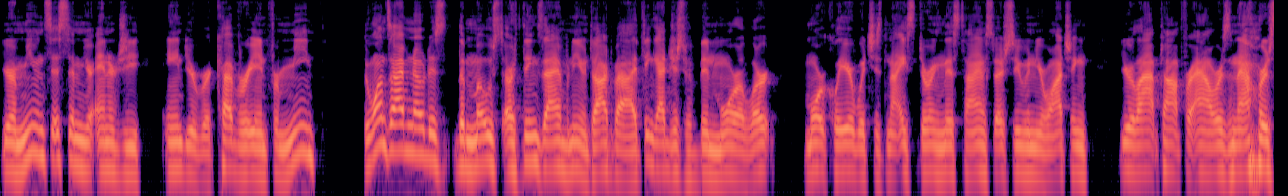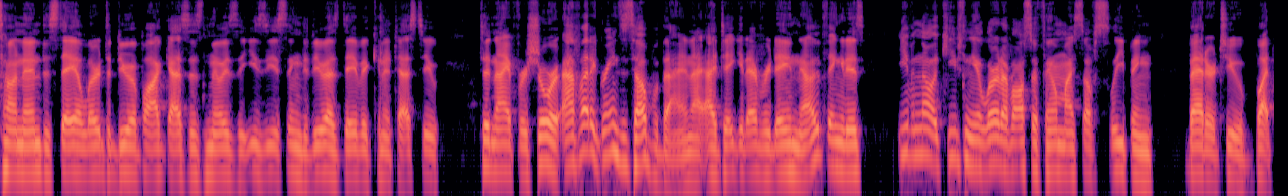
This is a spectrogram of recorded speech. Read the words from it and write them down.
your immune system, your energy, and your recovery. And for me, the ones I've noticed the most are things I haven't even talked about. I think I just have been more alert, more clear, which is nice during this time, especially when you're watching your laptop for hours and hours on end to stay alert to do a podcast isn't always the easiest thing to do, as David can attest to tonight for sure. Athletic Greens has helped with that, and I, I take it every day. And the other thing it is, even though it keeps me alert, I've also found myself sleeping better too. But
